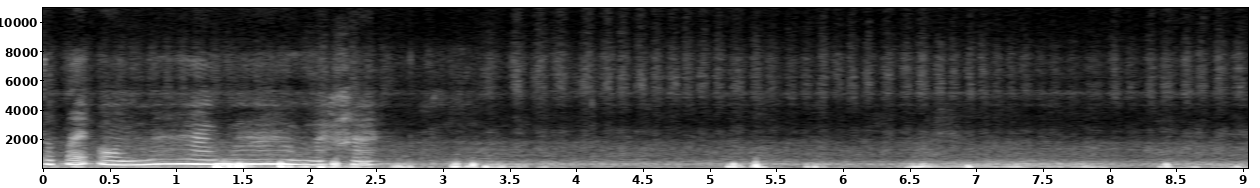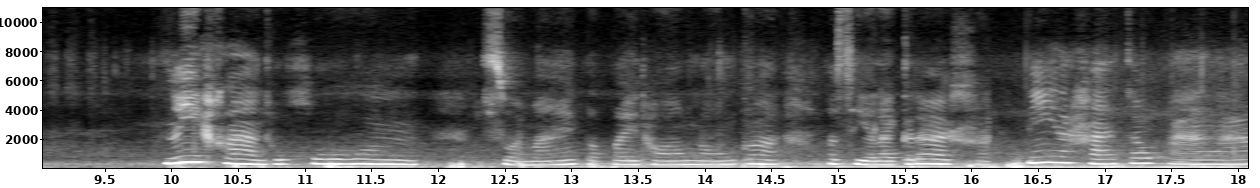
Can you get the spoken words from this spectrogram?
ต่อไปอ่อนมากมากๆนะคะ นี่ ค่ะทุกคนสวยไหมต่อไปท้องน้องก็เอาสีอะไรก็ได้ค่ะ นี่นะคะเจ้าปลาเรา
